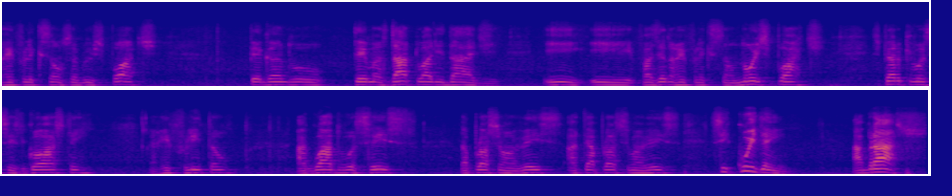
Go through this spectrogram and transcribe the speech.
reflexão sobre o esporte, pegando temas da atualidade e, e fazendo a reflexão no esporte. Espero que vocês gostem, reflitam. Aguardo vocês da próxima vez. Até a próxima vez. Se cuidem. Abraço.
